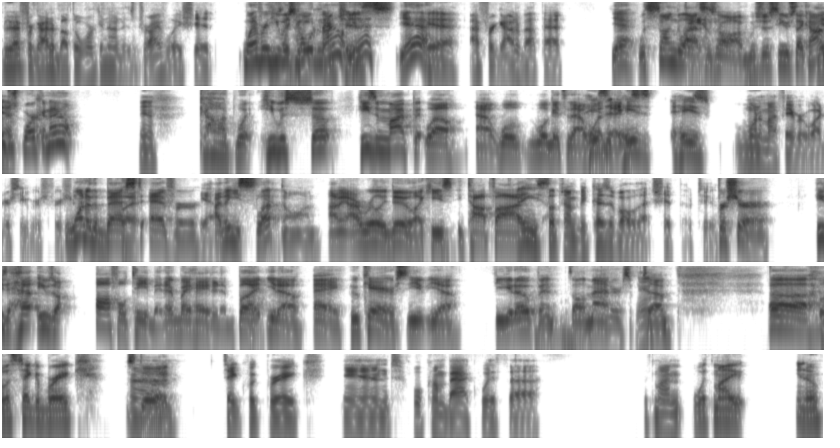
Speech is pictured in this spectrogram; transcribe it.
Dude, I forgot about the working on his driveway shit. Whenever he He was was, like, doing holding out, yes, yeah, yeah, Yeah, I forgot about that. Yeah, with sunglasses Damn. on. Was just he was like, I'm Yeah. just working out. Yeah. God, what he was so. He's in my well. Uh, we'll we'll get to that one day. he's he's one of my favorite wide receivers for sure. one of the best But ever. yeah. I think he slept on. I mean, I really do. Like he's top five I think he slept on because of all of that shit though too. for sure. He's a he- he was an awful teammate. Everybody hated him, but Yeah. you know, hey, who cares? You yeah, if you get open, it's all that matters. Yeah. So, uh, Well, let's take a break. let's do it. Take a quick break, and we'll come back with uh with my with my you know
